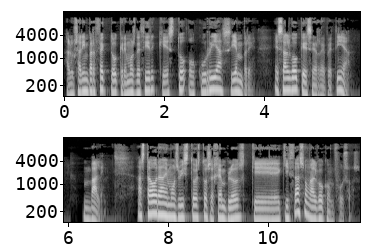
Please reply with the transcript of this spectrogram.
Al usar imperfecto queremos decir que esto ocurría siempre, es algo que se repetía. Vale. Hasta ahora hemos visto estos ejemplos que quizás son algo confusos.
